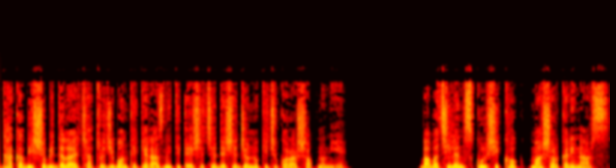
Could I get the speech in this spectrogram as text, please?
ঢাকা বিশ্ববিদ্যালয়ের ছাত্রজীবন থেকে রাজনীতিতে এসেছে দেশের জন্য কিছু করার স্বপ্ন নিয়ে। বাবা ছিলেন স্কুল শিক্ষক, মা সরকারি নার্স।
